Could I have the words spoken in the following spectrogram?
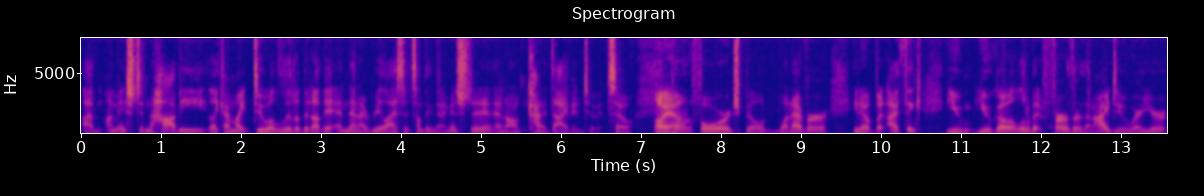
I'm, I'm interested in a hobby. Like I might do a little bit of it, and then I realize it's something that I'm interested in, and I'll kind of dive into it. So Oh yeah, build a forge, build whatever, you know. But I think you you go a little bit further than I do, where you're.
